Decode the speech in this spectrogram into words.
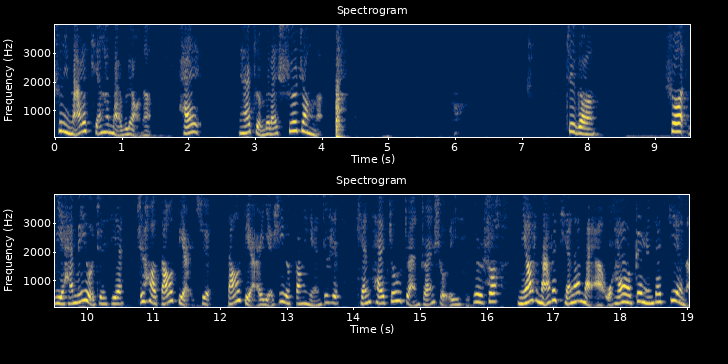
说你拿着钱还买不了呢，还你还准备来赊账呢？”这个说也还没有这些，只好倒点儿去。倒点儿也是一个方言，就是钱财周转、转手的意思。就是说，你要是拿着钱来买啊，我还要跟人家借呢。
